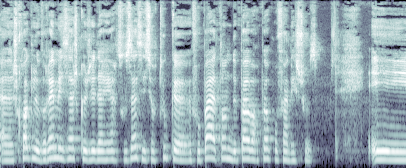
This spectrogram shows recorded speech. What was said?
Euh, je crois que le vrai message que j'ai derrière tout ça, c'est surtout qu'il ne faut pas attendre de ne pas avoir peur pour faire des choses. Et,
